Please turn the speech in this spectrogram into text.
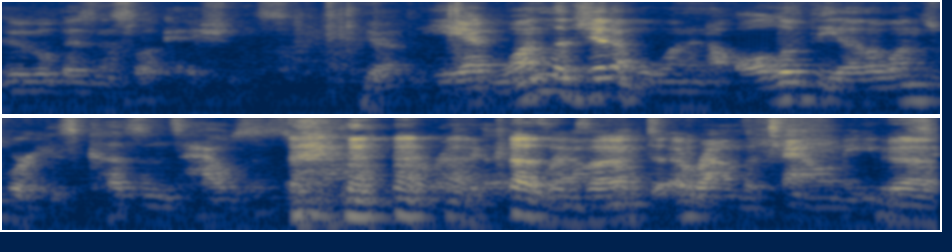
Google Business locations. Yeah. He had one legitimate one, and all of the other ones were his cousins' houses around, around, the, Cousins, around, huh? the, around the town he was Yeah.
